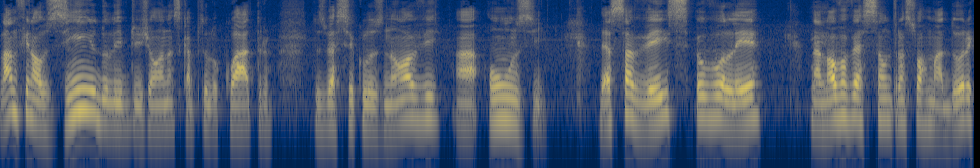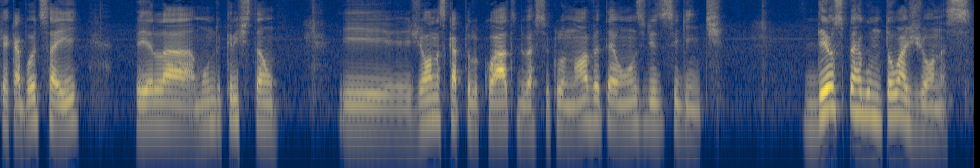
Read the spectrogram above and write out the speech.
lá no finalzinho do livro de Jonas, capítulo 4, dos versículos 9 a 11. Dessa vez eu vou ler na nova versão transformadora que acabou de sair pela Mundo Cristão. E Jonas capítulo 4, do versículo 9 até 11 diz o seguinte: Deus perguntou a Jonas:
